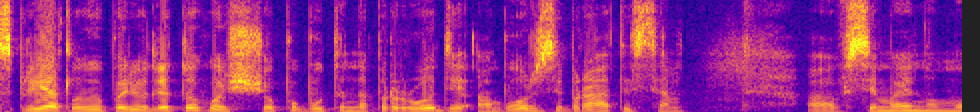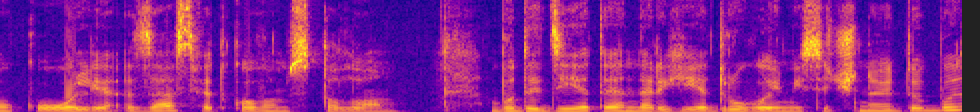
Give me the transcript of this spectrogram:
Сприятливий період для того, щоб побути на природі або ж зібратися в сімейному колі за святковим столом. Буде діяти енергія другої місячної доби.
